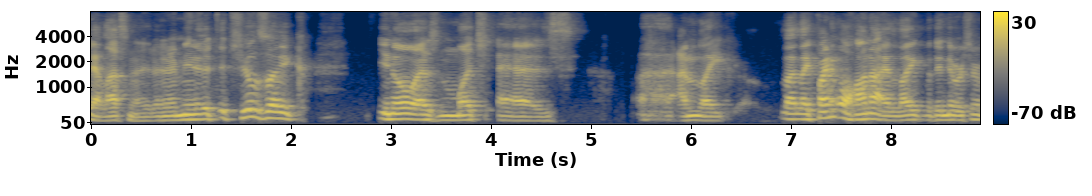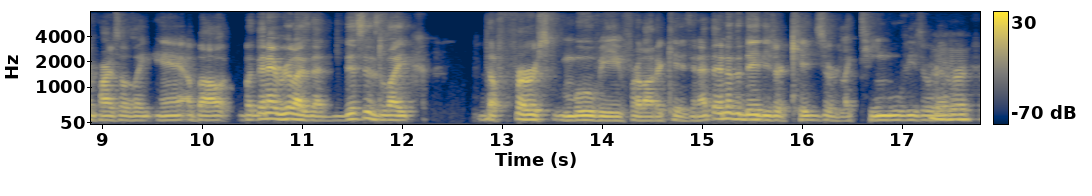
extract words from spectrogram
yeah last night, and I mean it, it feels like you know as much as uh, I'm like like like Finding Ohana I like, but then there were certain parts I was like eh about, but then I realized that this is like the first movie for a lot of kids, and at the end of the day, these are kids or like teen movies or whatever,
